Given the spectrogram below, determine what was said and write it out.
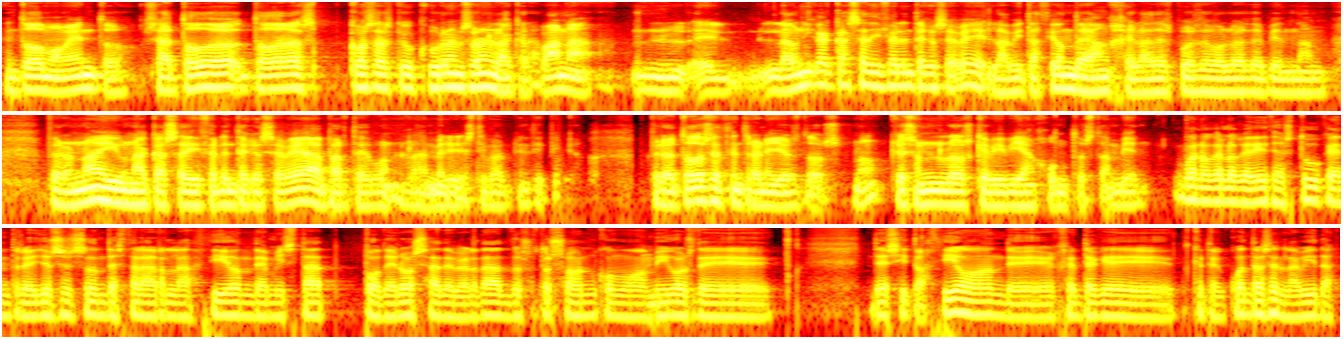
en todo momento. O sea, todo, todas las cosas que ocurren son en la caravana. La única casa diferente que se ve, la habitación de Ángela después de volver de Vietnam. Pero no hay una casa diferente que se vea, aparte de bueno, la de Meryl Streep al principio. Pero todo se centra en ellos dos, ¿no? Que son los que vivían juntos también. Bueno, que es lo que dices tú, que entre ellos es donde está la relación de amistad poderosa de verdad. Los otros son como amigos de, de situación, de gente que, que te encuentras en la vida.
